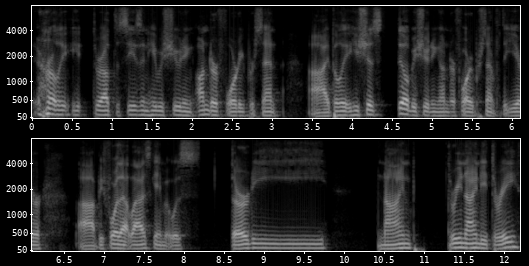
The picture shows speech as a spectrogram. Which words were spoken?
early throughout the season, he was shooting under 40%. Uh, I believe he should still be shooting under 40% for the year. Uh, before that last game, it was 39, 393,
